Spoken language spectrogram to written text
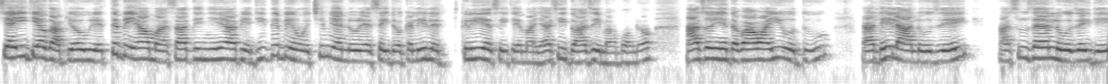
ဆရာကြီးတယောက်ကပြောဦးတယ်တစ်ပင်အောက်မှာစာတင်ခြင်းအပြင်ဒီတစ်ပင်ကိုချစ်မြတ်လို့တဲ့စိတ်တော့ကလေးလေကလေးရဲ့စိတ်ထဲမှာရရှိသွားစေမှာပေါ့နော်ဒါဆိုရင်တဘာဝကြီးကိုသူဒါလေးလာလို့စိတ် အစူဇန်လိုစိတ်တွေ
